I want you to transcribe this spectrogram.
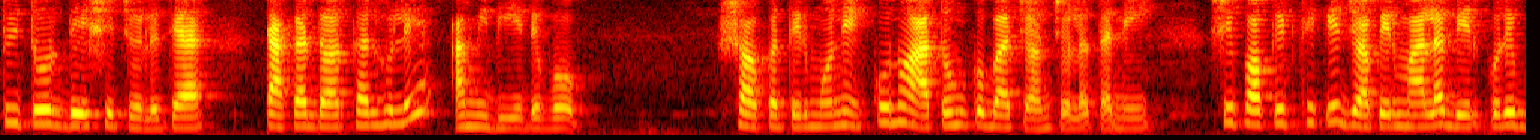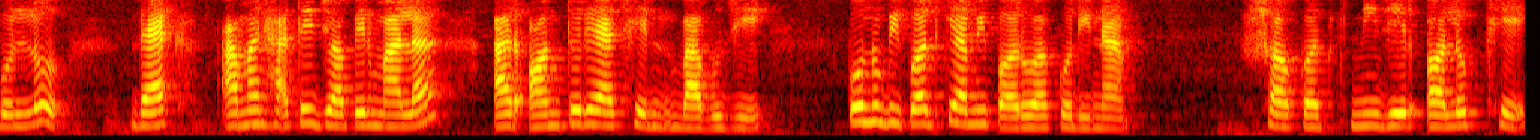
তুই তোর দেশে চলে যা। টাকার দরকার হলে আমি দিয়ে দেব। শওকতের মনে কোনো আতঙ্ক বা চঞ্চলতা নেই। সে পকেট থেকে জপের মালা বের করে বলল দেখ, আমার হাতে জপের মালা আর অন্তরে আছেন বাবুজি। কোনো বিপদকে আমি পরোয়া করি না। শওকত নিজের অলক্ষ্যে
